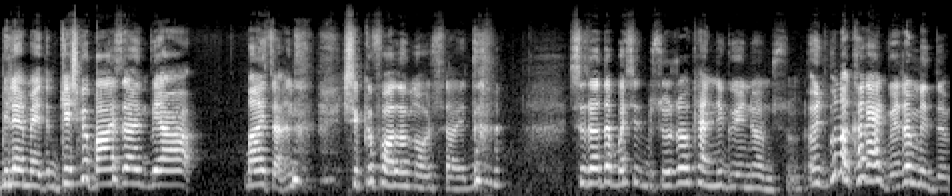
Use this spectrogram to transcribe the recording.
Bilemedim. Keşke bazen veya bazen şıkkı falan olsaydı. Sırada basit bir soru. Kendine güveniyor musun? Önce buna karar veremedim.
